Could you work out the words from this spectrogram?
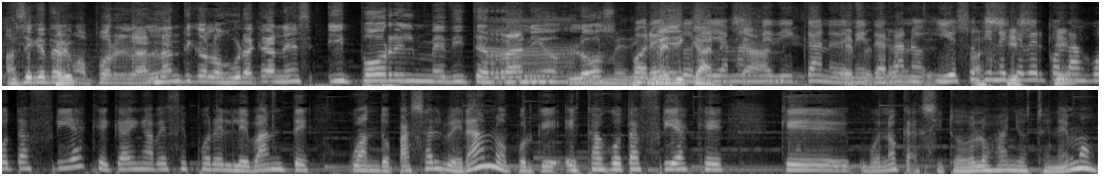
Así que tenemos por el Atlántico los huracanes y por el Mediterráneo los Ah, Por eso se llaman medicanes de Mediterráneo. Y eso tiene que ver con que- las gotas frías que caen a veces por el levante cuando pasa el verano, porque estas gotas frías que, que bueno, casi todos los años tenemos,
